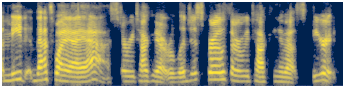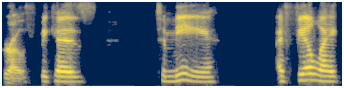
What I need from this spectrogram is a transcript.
immediate that's why i asked are we talking about religious growth or are we talking about spirit growth? Because to me i feel like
